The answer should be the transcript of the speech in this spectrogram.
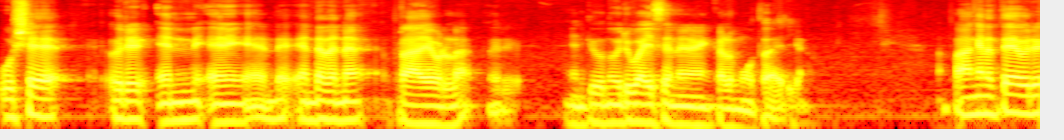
ഉഷ ഒരു എന്റെ എന്റെ തന്നെ പ്രായമുള്ള ഒരു എനിക്ക് തോന്നുന്നു ഒരു വയസ്സ് എന്നേക്കാൾ മൂത്തതായിരിക്കണം. അപ്പോൾ അങ്ങനത്തെ ഒരു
